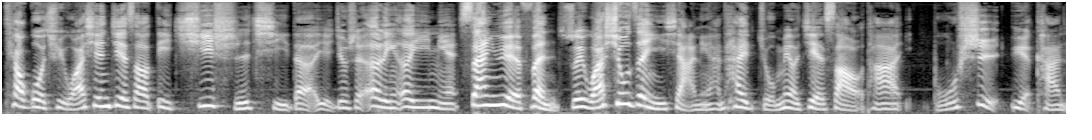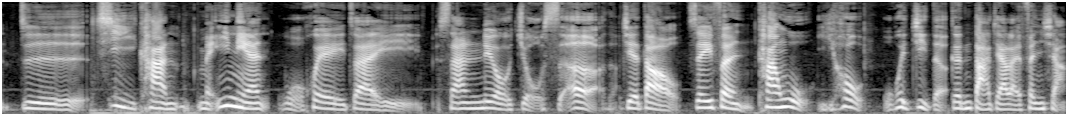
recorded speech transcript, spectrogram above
跳过去，我要先介绍第七十期的，也就是二零二一年三月份，所以我要修正一下，你看太久没有介绍它。不是月刊，是季刊。每一年我会在三六九十二接到这一份刊物以后。我会记得跟大家来分享。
